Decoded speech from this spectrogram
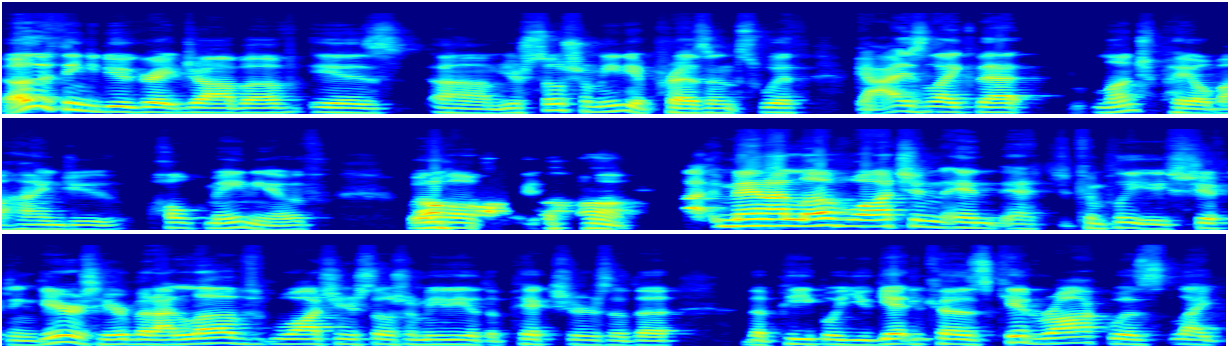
The other thing you do a great job of is um, your social media presence with guys like that lunch pail behind you, Hulkamania with, with oh, Hulk. Uh-huh. man, I love watching and uh, completely shifting gears here, but I love watching your social media, the pictures of the the people you get because Kid Rock was like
